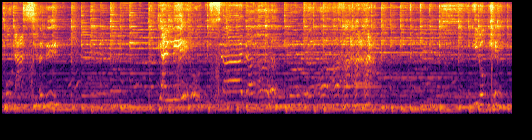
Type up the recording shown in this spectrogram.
돌아서는 얄미운 사랑 이렇게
